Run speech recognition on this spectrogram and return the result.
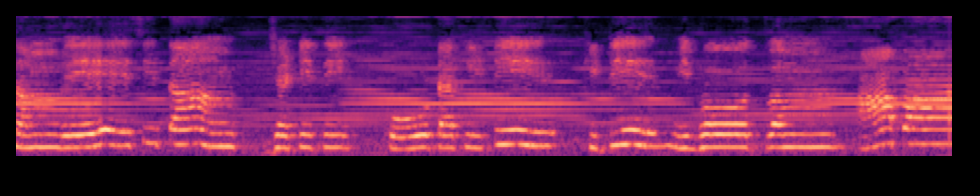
संवेसितां झटिति कोटकिटिर् किटिर्विभो त्वम् आपातुकानविगणय्य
